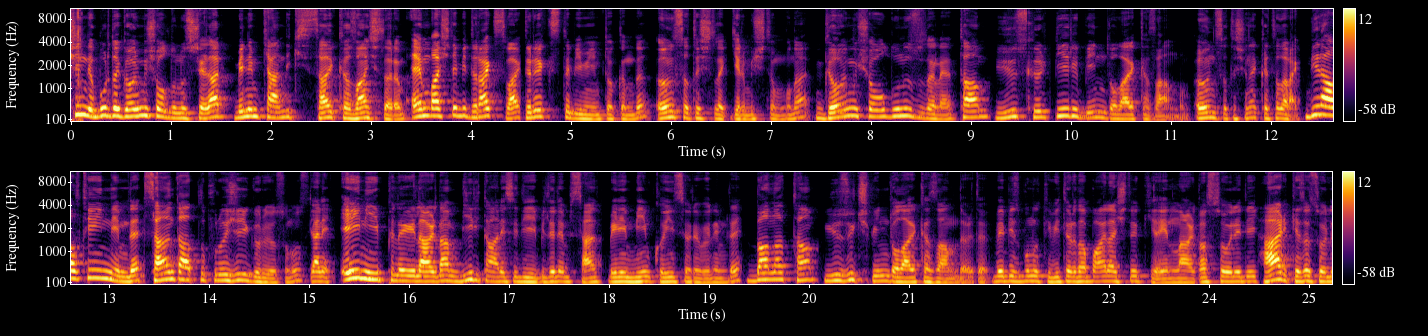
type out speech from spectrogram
Şimdi burada görmüş olduğunuz şeyler benim kendi kişisel kazançlarım. En başta bir Drax var. Drax de bir meme token'dı. Ön satışla girmiştim buna. Görmüş olduğunuz üzere tam 141 bin dolar kazandım. Ön satışına katılarak. 1.6'ya indiğimde Sent adlı projeyi görüyorsunuz. Yani en iyi playlerden bir tanesi diyebilirim Sent. Benim meme coin serüvenimde. Bana tam 103 bin dolar kazandırdı. Ve biz bunu Twitter'da paylaştık, yayınlarda söyledik. Herkese söyledik,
